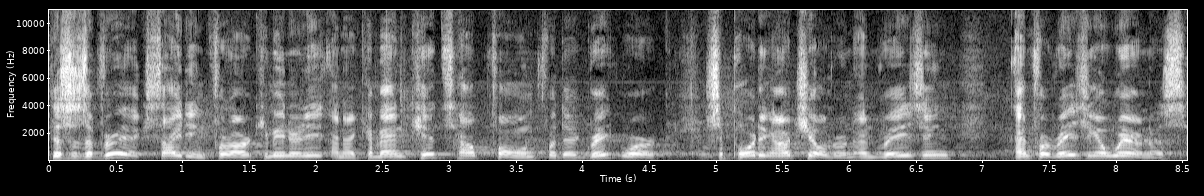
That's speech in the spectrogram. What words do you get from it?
This is a very exciting for our community, and I commend Kids Help Phone for their great work supporting our children and raising and for raising awareness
